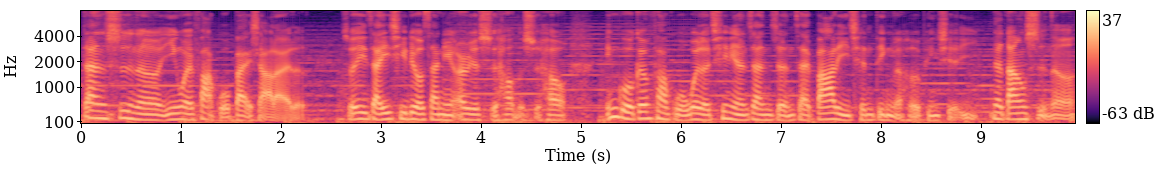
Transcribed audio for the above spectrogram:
但是呢，因为法国败下来了，所以在一七六三年二月十号的时候，英国跟法国为了七年战争，在巴黎签订了和平协议。那当时呢，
